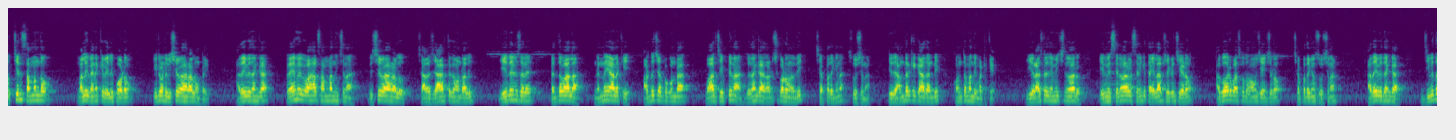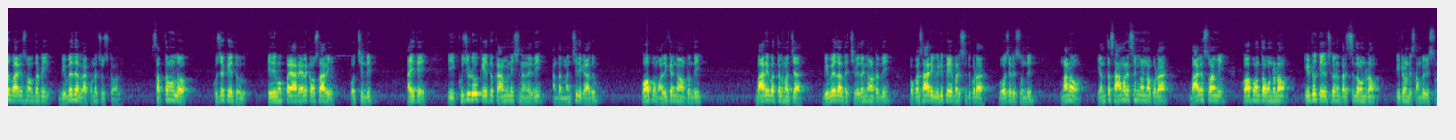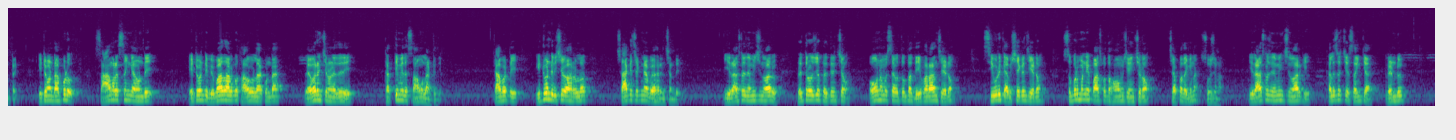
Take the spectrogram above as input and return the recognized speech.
వచ్చిన సంబంధం మళ్ళీ వెనక్కి వెళ్ళిపోవడం ఇటువంటి విషయ వ్యవహారాలు ఉంటాయి. అదేవిధంగా ప్రేమ వివాహాలకు సంబంధించిన విషయ వ్యవహారాలు చాలా జాగ్రత్తగా ఉండాలి. ఏదైనా సరే పెద్దవాళ్ళ నిర్ణయాలకి అడ్డు చెప్పకుండా వారు చెప్పిన విధంగా నడుచుకోవడం అనేది చెప్పదగిన సూచన. ఇది అందరికీ కాదండి కొంతమంది మటుకే. ఈ రాశిలో నియమించిన వారు ఎనిమిది శనివారాల శనికి తైలాభిషేకం చేయడం అఘోర పశుపతి హోమం చేయించడం చెప్పదగిన సూచన. అదేవిధంగా జీవిత భాగస్వామితోటి విభేదాలు రాకుండా చూసుకోవాలి. సప్తమంలో కుజకేతువులు. ఇది ముప్పై ఆరేళ్ళకి ఒకసారి వచ్చింది. అయితే ఈ కుజుడు కేతు కాంబినేషన్ అనేది అంత మంచిది కాదు. కోపం అధికంగా ఉంటుంది. భార్యాభర్తల మధ్య విభేదాలు తెచ్చే విధంగా ఉంటుంది. ఒకసారి విడిపోయే పరిస్థితి కూడా గోచరిస్తుంది. మనం ఎంత సామరస్యంగా ఉన్నా కూడా భాగస్వామి కోపంతో ఉండడం ఇటు తేల్చుకునే పరిస్థితిలో ఉండడం ఇటువంటి సంభవిస్తుంటాయి. ఇటువంటి అప్పుడు సామరస్యంగా ఉండి ఎటువంటి వివాదాలకు తావు లేకుండా వ్యవహరించడం అనేది కత్తి మీద సాము లాంటిది. కాబట్టి ఇటువంటి విషయ వ్యవహారంలో చాకచక్యంగా వ్యవహరించండి. ఈ రాశిలో జన్మించిన వారు ప్రతిరోజు ప్రతినిత్యం ఓం నమ శివతులతో దీపారాధన చేయడం శివుడికి అభిషేకం చేయడం సుబ్రహ్మణ్య పాశుపత హోమం చేయించడం చెప్పదగిన సూచన. ఈ రాశిలో జన్మించిన వారికి కలిసి వచ్చే సంఖ్య రెండు.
